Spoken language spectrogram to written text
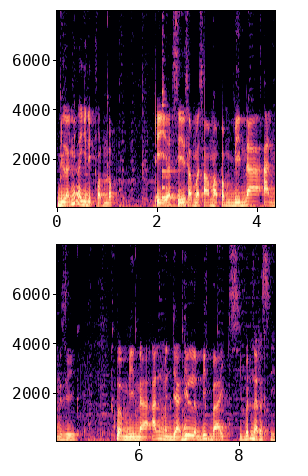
bilangnya lagi di pondok? Iya sih sama-sama pembinaan sih pembinaan menjadi lebih baik sih bener sih.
